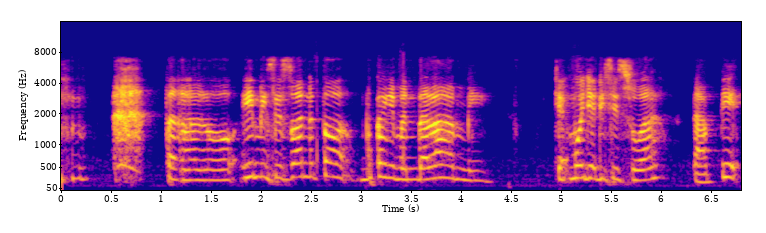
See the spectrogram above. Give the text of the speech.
terlalu ini siswanya tuh bukan yang mendalami. Kayak mau jadi siswa tapi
